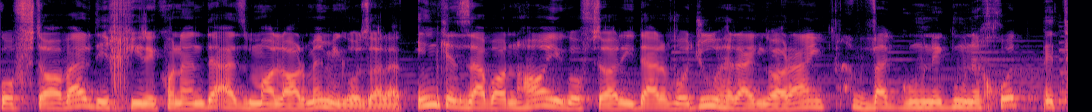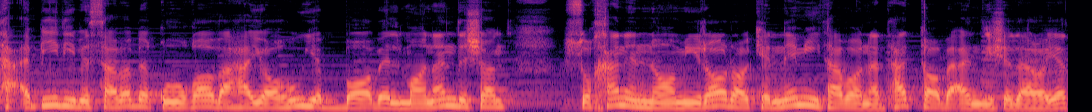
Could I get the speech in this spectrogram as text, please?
گفتاوردی خیره کننده از مالارمه می‌گذارد. اینکه زبانهای گفتاری در وجوه رنگارنگ و گونه خود به تعبیری به سبب قوقا و هیاهوی بابل مانندشان سخن نامیرا را که نمی‌تواند حتی به اندیشه درآید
